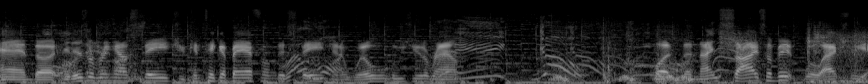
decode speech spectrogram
And uh, it is a ring out stage. You can take a bath on this stage, and it will lose you the round. But the nice size of it will actually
